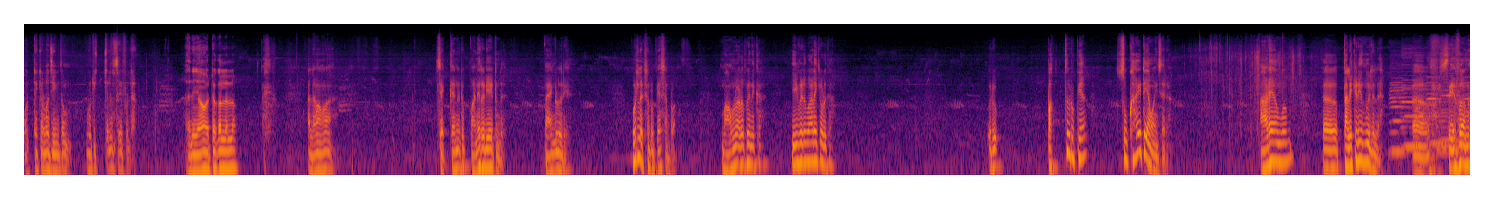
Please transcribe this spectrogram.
ഒറ്റയ്ക്കുള്ള ജീവിതം ഒരിക്കലും സേഫ് അല്ല. അതിന് ഞാൻ ഒറ്റക്കല്ലല്ലോ. അല്ല മാമ ചെക്കൻ ഒരു പണി റെഡിയായിട്ടുണ്ട് ബാംഗ്ലൂര്. ഒരു ലക്ഷം റുപ്യ ശമ്പളം. മാമനും അവിടെ പോയി നിൽക്കാം. ഈ വീട് വാടകയ്ക്ക് കൊടുക്കാം. ഒരു പത്ത് റുപ്യ സുഖമായിട്ട് ഞാൻ വാങ്ങിച്ചു തരാം. ആടെയാകുമ്പം തലക്കടിയൊന്നുമില്ലല്ലേ? സേഫാണ്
